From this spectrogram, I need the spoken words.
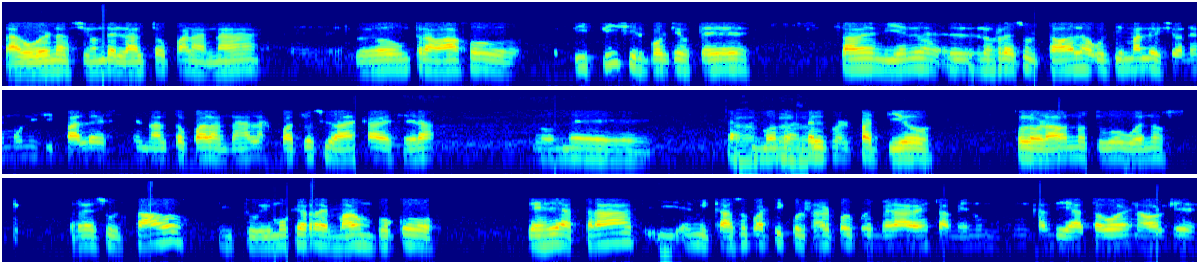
la gobernación del Alto Paraná, eh, luego de un trabajo difícil porque ustedes saben bien los resultados de las últimas elecciones municipales en Alto Paraná, las cuatro ciudades cabeceras, donde ah, el partido Colorado no tuvo buenos resultados y tuvimos que remar un poco desde atrás y en mi caso particular por primera vez también un, candidato a gobernador que,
